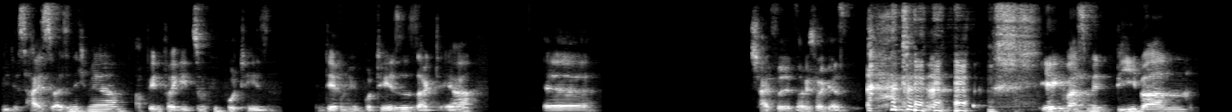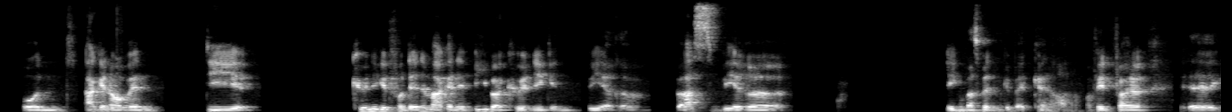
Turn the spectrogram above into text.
wie das heißt, weiß ich nicht mehr. Auf jeden Fall geht es um Hypothesen. In deren Hypothese sagt er, äh, Scheiße, jetzt habe ich vergessen. Irgendwas mit Bibern und, ah genau, wenn die Königin von Dänemark eine Biberkönigin wäre, was wäre irgendwas mit dem Gebäck, keine Ahnung. Auf jeden Fall äh,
